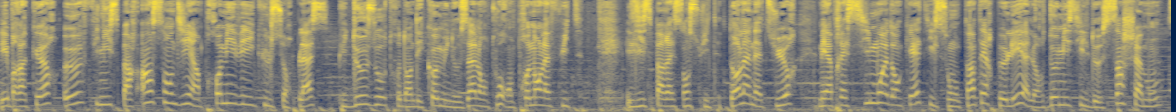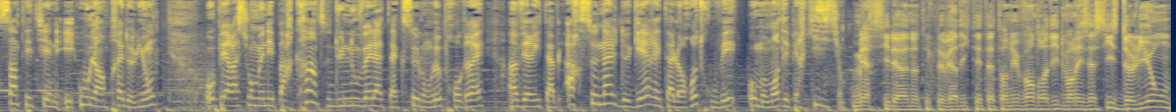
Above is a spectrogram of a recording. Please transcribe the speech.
Les braqueurs, eux, finissent par incendier un premier véhicule sur place, puis deux autres dans des communes aux alentours en prenant la fuite. Ils disparaissent ensuite dans la nature, mais après six mois d'enquête, ils sont interpellés à leur domicile de Saint-Chamond, Saint-Étienne et Oulin près de Lyon. Opération menée par crainte d'une nouvelle attaque selon le progrès. Un véritable arsenal de guerre est alors retrouvé au moment des perquisitions. Merci Léa. Notez que le verdict est attendu vendredi devant les assises de Lyon.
